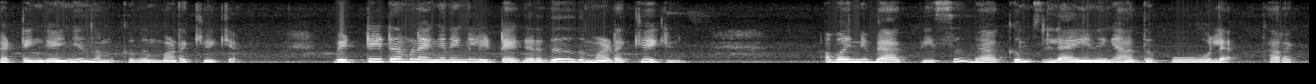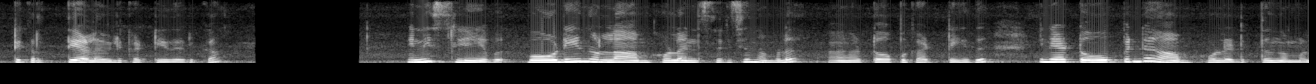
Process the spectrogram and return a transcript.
കട്ടിങ് കഴിഞ്ഞ് നമുക്കത് മടക്കി വയ്ക്കാം വെട്ടിയിട്ട് നമ്മൾ എങ്ങനെയെങ്കിലും ഇട്ടേക്കരുത്. അത് മടക്കി വയ്ക്കണം അപ്പോൾ ഇനി ബാക്ക് പീസ് ബാക്കും ലൈനിങ് അതുപോലെ കറക്റ്റ് കൃത്യ അളവിൽ കട്ട് ചെയ്തെടുക്കാം. ഇനി സ്ലീവ്. ബോഡിയിൽ നിന്നുള്ള ആം ഹോൾ അനുസരിച്ച് നമ്മൾ ടോപ്പ് കട്ട് ചെയ്ത് ഇനി ആ ടോപ്പിന്റെ ആം ഹോൾ എടുത്ത് നമ്മൾ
